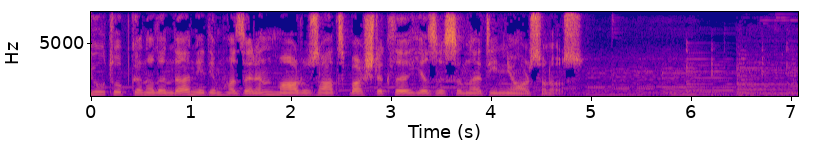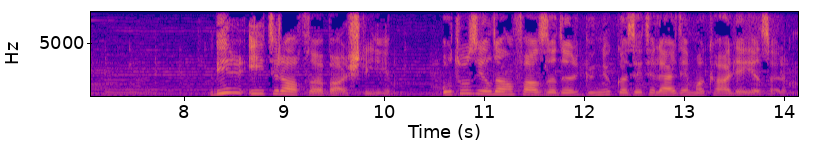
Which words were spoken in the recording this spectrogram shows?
YouTube kanalında Nedim Hazar'ın Maruzat başlıklı yazısını dinliyorsunuz. Bir itirafla başlayayım. 30 yıldan fazladır günlük gazetelerde makale yazarım.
